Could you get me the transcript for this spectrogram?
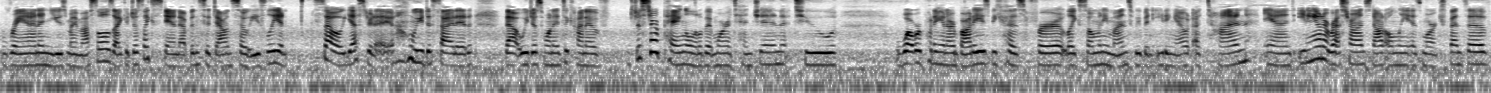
ran and used my muscles, I could just like stand up and sit down so easily. And so yesterday we decided that we just wanted to kind of just start paying a little bit more attention to what we're putting in our bodies because for like so many months we've been eating out a ton. And eating out at restaurants not only is more expensive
